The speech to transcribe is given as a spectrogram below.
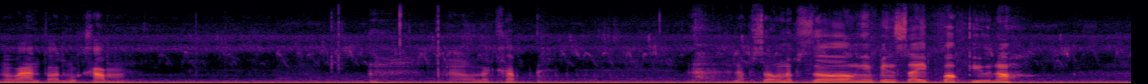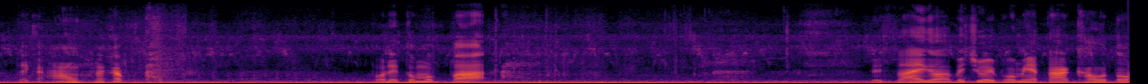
เมื่อวานตอนหัวค่ำเอาละครับ นับสองนับสองยังเป็นไซส์ป๊อกอยู่เนาะแต่ก็เอานะครับ พอได้ต้มมอป่าไปซ้ายก็ไปช่วยพ่อแม่ตาเขาต่อ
